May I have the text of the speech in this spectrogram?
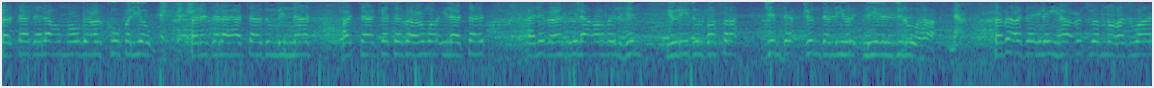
فارتاد لهم موضع الكوفة اليوم فنزلها سعد بالناس حتى كتب عمر إلى سعد أن ابعث إلى أرض الهند يريد البصرة جندا, جندا لينزلوها. نعم. فبعث إليها عتبة بن غزوان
